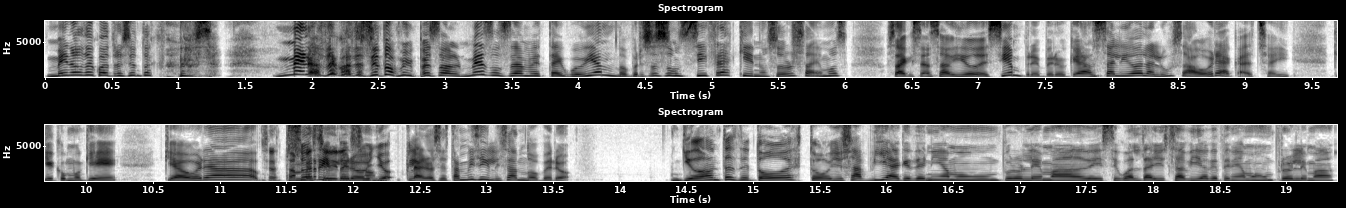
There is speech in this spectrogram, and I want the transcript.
Menos de 400 pesos. menos de 400 mil pesos al mes. O sea, me estáis hueveando. Pero esas son cifras que nosotros sabemos, o sea, que se han sabido de siempre, pero que han salido a la luz ahora, ¿cachai? Que como que, que ahora. Se están sorry, pero yo, claro, se están visibilizando, pero. Yo antes de todo esto, yo sabía que teníamos un problema de desigualdad, yo sabía que teníamos un problema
